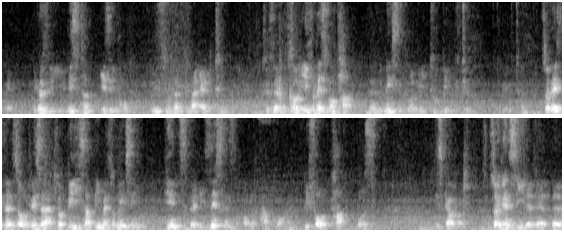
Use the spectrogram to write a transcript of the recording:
Okay, because the, this term is important. These two terms cannot add to, to zero. So if there's no top, then the mixing will be too big to. So the- so this, uh, so B subdimensional mixing hints the existence of the top before top was discovered. So you can see that the,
